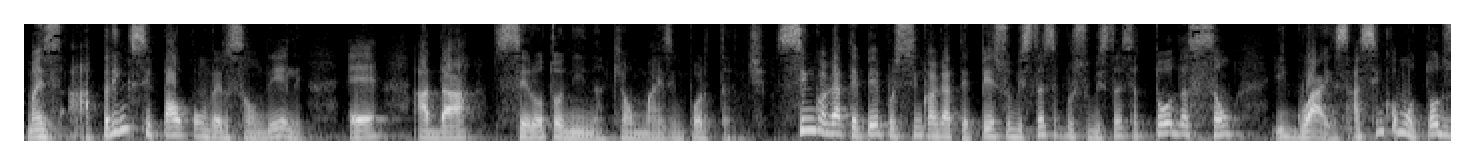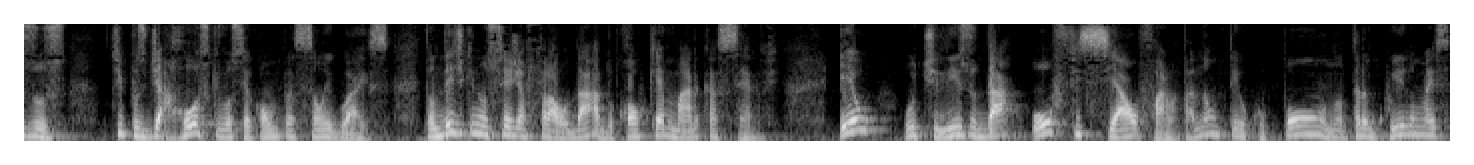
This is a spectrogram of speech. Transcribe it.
Mas a principal conversão dele é a da serotonina, que é o mais importante. 5-HTP por 5-HTP, substância por substância, todas são iguais. Assim como todos os tipos de arroz que você compra são iguais. Então, desde que não seja fraudado, qualquer marca serve. Eu utilizo da Oficial Pharma, tá? Não tem o cupom, não, tranquilo, mas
